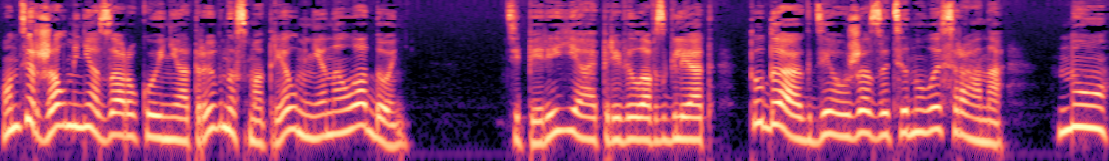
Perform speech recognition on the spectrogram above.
Он держал меня за руку и неотрывно смотрел мне на ладонь. Теперь и я перевела взгляд туда, где уже затянулась рана, но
